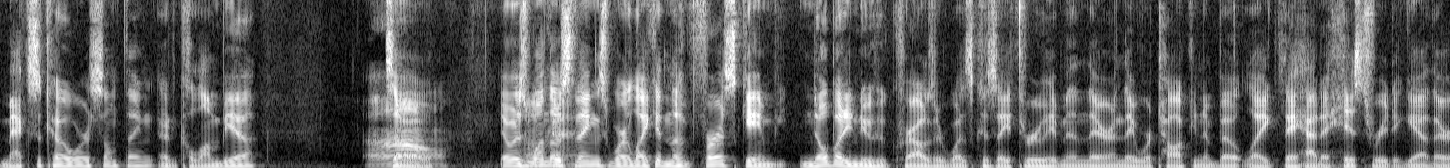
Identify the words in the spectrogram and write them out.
Mexico or something, in Colombia. So Oh, it was one of those things where, like, in the first game, nobody knew who Krauser was because they threw him in there and they were talking about, like, they had a history together.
